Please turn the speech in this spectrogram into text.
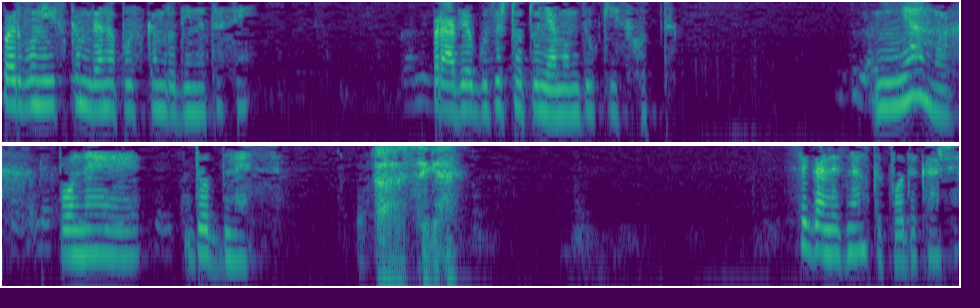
Първо не искам да напускам родината си. Правя го, защото нямам друг изход. Нямах, поне до днес. А сега? Сега не знам какво да кажа.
